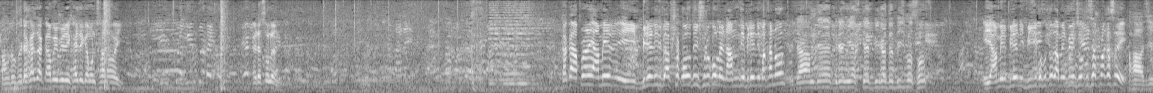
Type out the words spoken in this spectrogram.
সংগ্রহ করে। দেখা যাক আমের বিরিয়ানি খাইতে কেমন স্বাদ হয়। এটা চলেন কাকা আপনার আমের এই বিরিয়ানির ব্যবসা কতদিন শুরু করলেন? আম দিয়ে বিরিয়ানি মাখানো? এটা আমাদের বিরিয়ানি আজকে বিগত বিশ বছর। এই আমের বিরিয়ানি বিশ বছর আমের বিরিয়ানি চলতেছে আপনার কাছে? হ্যাঁ জি।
